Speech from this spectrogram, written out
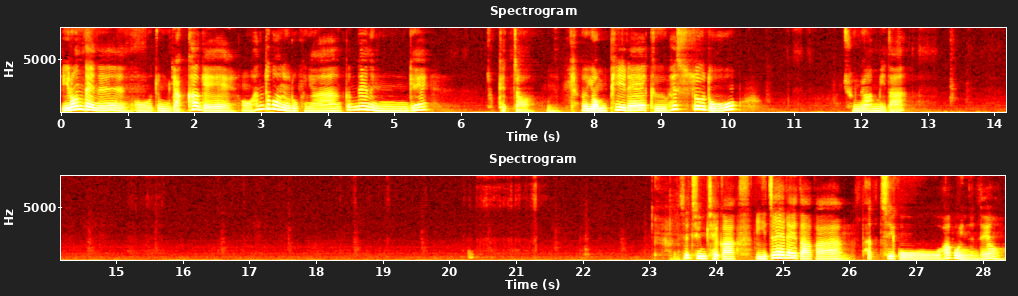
이런 데는 어, 좀 약하게 어, 한두 번으로 그냥 끝내는 게 좋겠죠. 음. 연필의 그 횟수도 중요합니다. 그래서 지금 제가 이 젤에다가 받치고 하고 있는데요.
